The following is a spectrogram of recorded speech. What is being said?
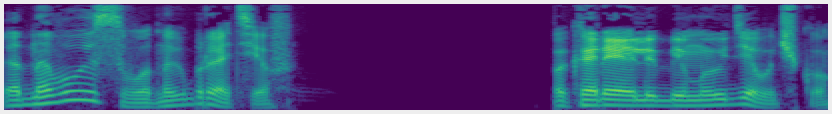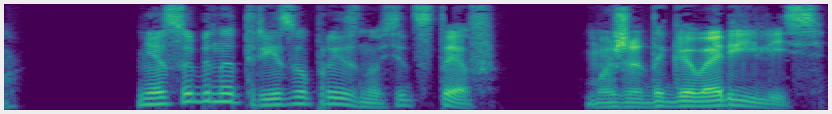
одного из сводных братьев. «Покоряю любимую девочку», — не особенно трезво произносит Стеф. «Мы же договорились».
